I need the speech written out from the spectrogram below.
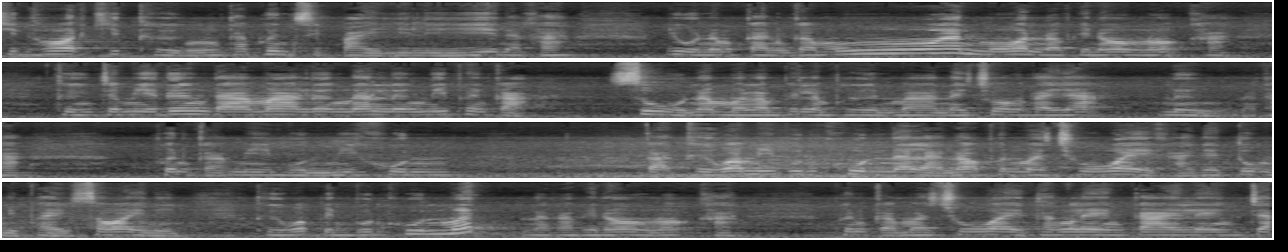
คิดฮอดคิดถึงถ้าเพื่อนสิไปอีหลีนะคะ อยู่น้ำกันก็ม้วนม้วนเนาะพี่น้องเนาะค่ะ ถึงจะมีเรื่องดราม่าเรื่องนั้นเรื่องนี้เพื่อนกะสู้นำหมาลำเพลินลำเพลินมาในช่วงระยะหนึ่งนะคะ เพื่อนกะมีบุญมีคุณก็ถือว่ามีบุญคุณนั่นแหละเนาะเพื่อนมาช่วยค่ะยายตุ้มนี่ไผ่ซ้อยนี่ ถือว่าเป็นบุญคุณมดนะคะพี่น้องเนาะค่ะ เพื่อนกะมาช่วยทั้งแรงกายแรงใจ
